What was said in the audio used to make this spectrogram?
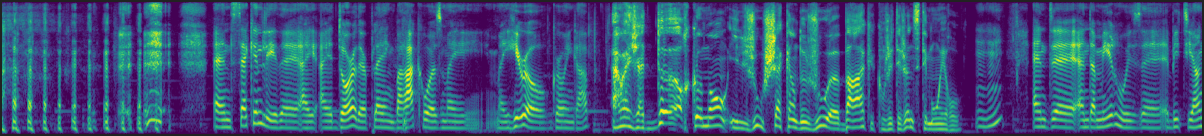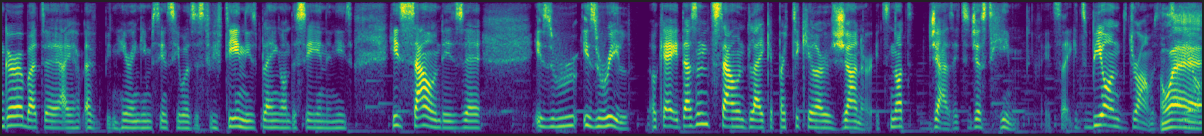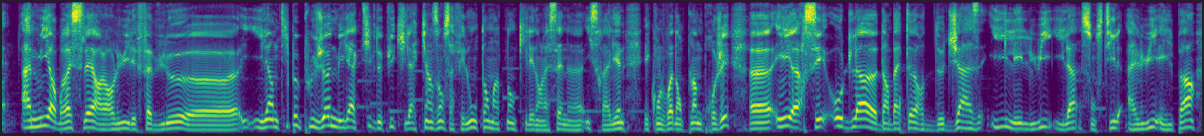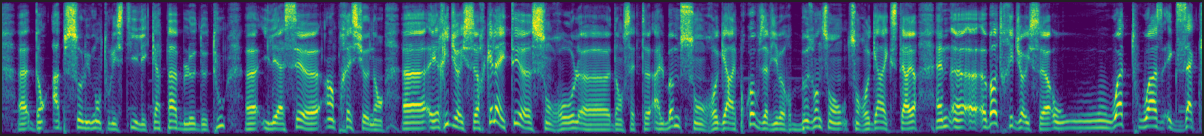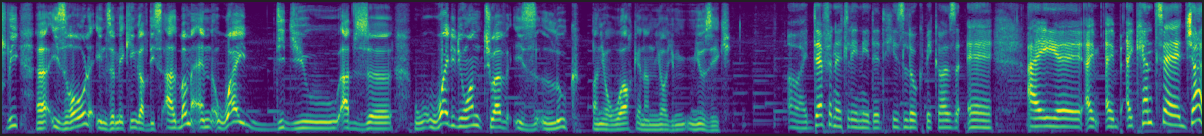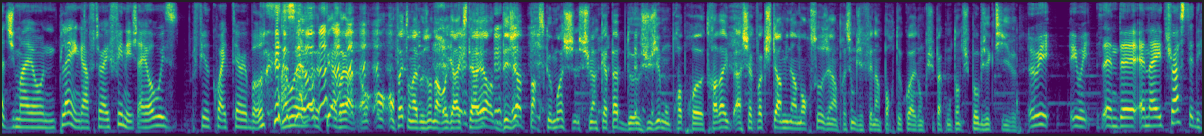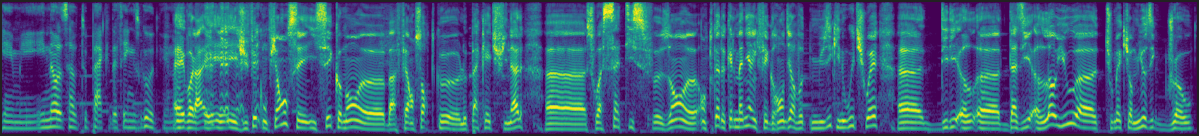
and secondly, they, I, I adore their playing. Barak was my my hero growing up. Ah ouais, j'adore comment ils jouent, chacun de joue. Euh, Barack, quand j'étais jeune, c'était mon héros. hmm And uh, and Amir, who is uh, a bit younger, but uh, I have, I've been hearing him since he was 15. He's playing on the scene, and he's his sound is uh, is is real. Okay, it doesn't sound like a particular genre. It's not jazz. It's just him. It's like it's beyond drums. It's Ouais, beyond. Amir Bressler, alors lui, il est fabuleux. euh, il est un petit peu plus jeune, mais il est actif depuis qu'il a 15 ans. Ça fait longtemps maintenant qu'il est dans la scène euh, israélienne et qu'on le voit dans plein de projets. Euh, et alors, c'est au-delà d'un batteur de jazz. Il est lui, il a son style à lui et il part euh, dans absolument tous les styles. Il est capable de tout. Il est assez impressionnant. Et Rejoicer, quel a été son rôle dans cet album, son regard et pourquoi vous aviez besoin de son, de son regard extérieur? And uh, about Rejoicer, what was exactly uh, his role in the making of this album, and why did you have the why did you want to have his look on your work and on your music? Oh, I definitely needed his look because uh, I, uh, I I I can't uh, judge my own playing after I finish. I always feel quite terrible. Ah ouais, ah, voilà. En, en fait, on a besoin d'un regard extérieur. Déjà parce que moi, je, suis incapable de juger mon propre travail. À chaque fois que je termine un morceau, j'ai l'impression que j'ai fait n'importe quoi. Donc, je suis pas contente, je suis pas objective. oui, oui, and uh, and I trusted him. He, he knows how to pack the things good. You know? Et voilà, et, et- et je lui fais confiance et il sait comment euh, bah, faire en sorte que le package final euh, soit satisfaisant. Euh, en tout cas, de quelle manière il fait grandir votre musique? In which way uh, did he, uh, does he allow you uh, to make your music grow?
